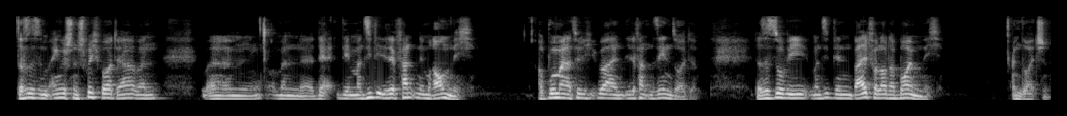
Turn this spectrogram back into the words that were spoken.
Das ist im englischen Sprichwort, ja, man, ähm, man, äh, der, der, man sieht die Elefanten im Raum nicht. Obwohl man natürlich überall einen Elefanten sehen sollte. Das ist so wie, man sieht den Wald vor lauter Bäumen nicht. Im Deutschen.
